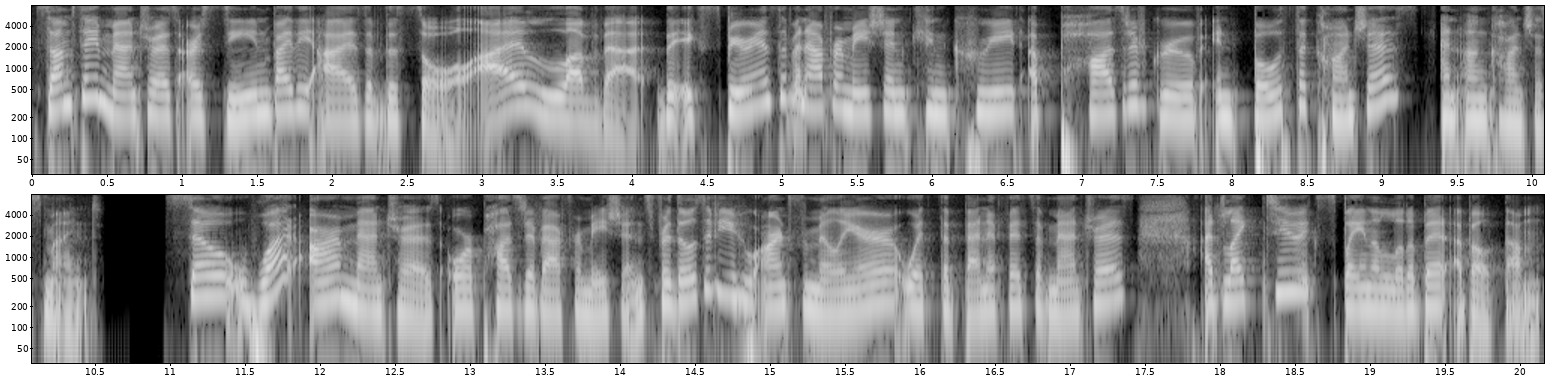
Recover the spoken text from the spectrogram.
Some say mantras are seen by the eyes of the soul. I love that. The experience of an affirmation can create a positive groove in both the conscious and unconscious mind. So, what are mantras or positive affirmations? For those of you who aren't familiar with the benefits of mantras, I'd like to explain a little bit about them.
